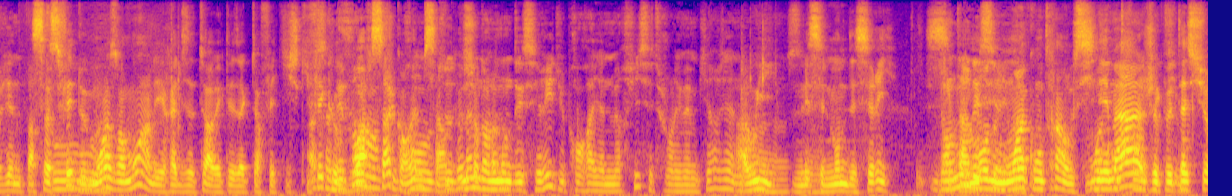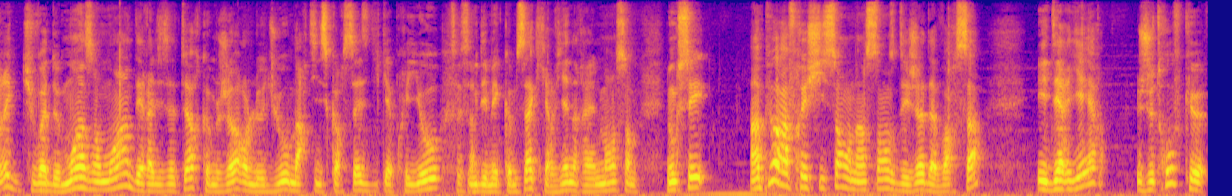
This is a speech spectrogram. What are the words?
partout. Ça se fait de moins en moins les réalisateurs avec les acteurs fétiches, ce qui Ah, fait que dépend, voir hein, ça quand même c'est un peu Même dans le monde des séries, tu prends Ryan Murphy, c'est toujours les mêmes qui reviennent. Ah hein, oui, euh, mais c'est le monde des séries. c'est un monde séries, moins ouais. contraint. Au cinéma, contraint, je peux t'assurer que tu vois de moins en moins des réalisateurs comme genre le duo Martin Scorsese, DiCaprio, C'est ça. ou des mecs comme ça qui reviennent réellement ensemble. Donc c'est un peu rafraîchissant en un sens déjà d'avoir ça. Et derrière, je trouve que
